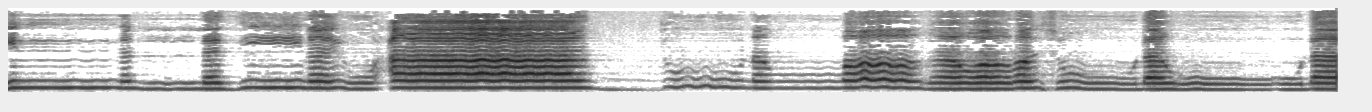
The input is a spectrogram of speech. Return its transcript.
إن الذين يحادون الله ورسوله أولئك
